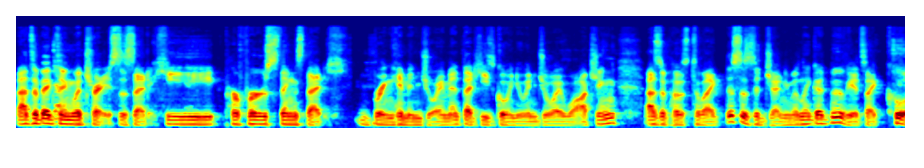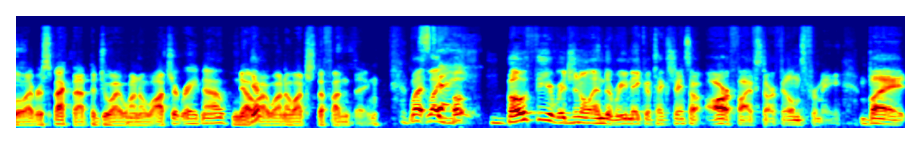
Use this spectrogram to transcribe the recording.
That's a big Yeah. thing with Trace is that he prefers things that bring him enjoyment that he's going to enjoy watching, as opposed to like this is a genuinely good movie. It's like cool, I respect that, but do I want to watch it right now? No, Yeah. I want to watch the fun thing. Like, like Same. both both the original and the remake of Texas Chainsaw are five star films for me, but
